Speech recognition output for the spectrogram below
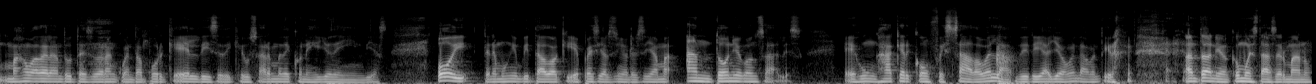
más adelante ustedes se darán cuenta por qué él dice de que usarme de conejillo de indias. Hoy tenemos un invitado aquí especial, señores, se llama Antonio González. Es un hacker confesado, ¿verdad? Diría yo, ¿verdad? Mentira. Antonio, ¿cómo estás, hermano?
